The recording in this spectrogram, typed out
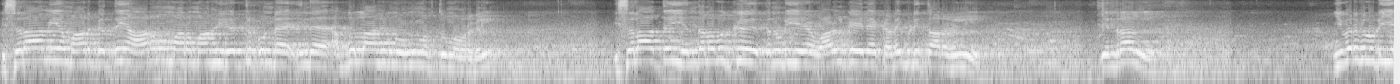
இஸ்லாமிய மார்க்கத்தை ஆரம்பம் ஏற்றுக்கொண்ட இந்த அப்துல்லாஹிபின் உமி மக்தூம் அவர்கள் இஸ்லாத்தை எந்த அளவுக்கு தன்னுடைய வாழ்க்கையிலே கடைபிடித்தார்கள் என்றால் இவர்களுடைய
